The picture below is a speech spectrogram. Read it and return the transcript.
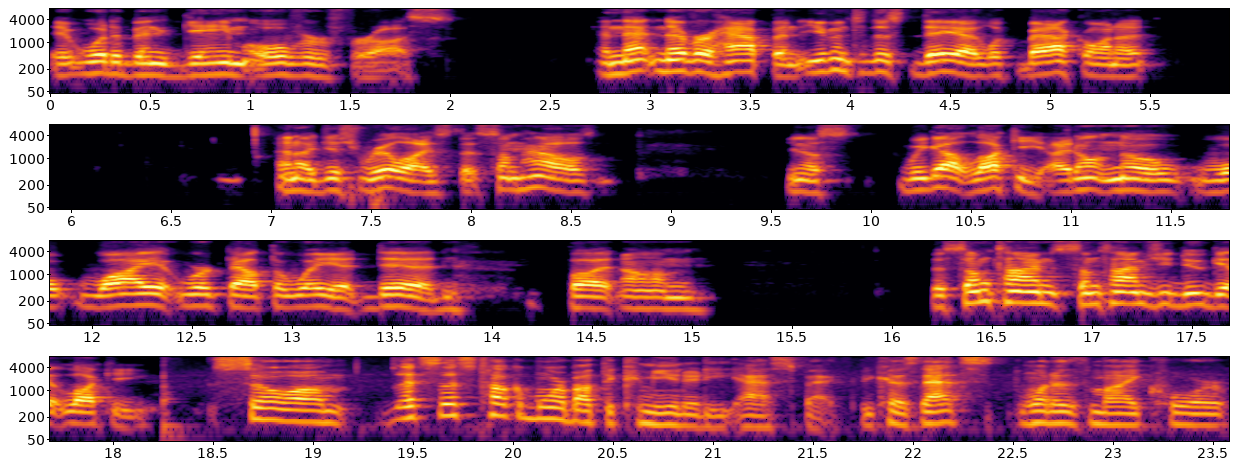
it would have been game over for us. And that never happened. Even to this day, I look back on it and I just realized that somehow, you know, we got lucky. I don't know wh- why it worked out the way it did, but um, but sometimes sometimes you do get lucky so um let's let's talk more about the community aspect because that's one of my core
